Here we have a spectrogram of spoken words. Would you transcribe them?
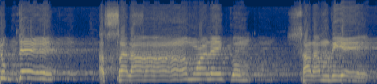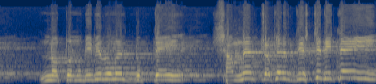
ঢুকতে আসসালাম আলাইকুম, সালাম দিয়ে নতুন বিবির রুমে ঢুকতেই সামনের চোখের দৃষ্টি দিতেই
